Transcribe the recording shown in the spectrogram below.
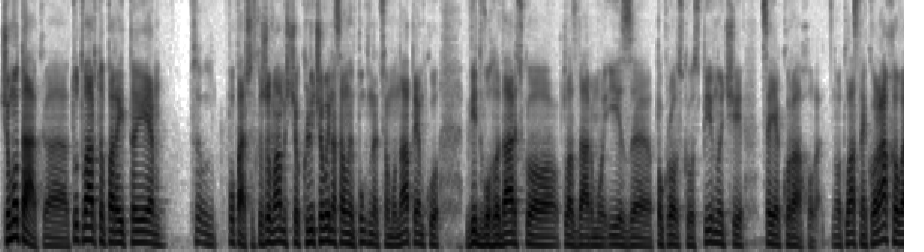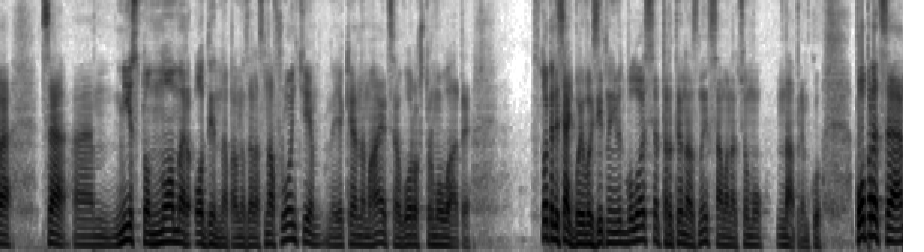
Чому так? Е, Тут варто перейти. По-перше, скажу вам, що ключовий населений пункт на цьому напрямку від Вугледарського плацдарму і з Покровського з півночі це є Курахове. Ну, От, власне, Курахове це е, місто номер один, напевно, зараз на фронті, яке намагається ворог штурмувати. 150 бойових зіткнень відбулося, третина з них саме на цьому напрямку. Попри це,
